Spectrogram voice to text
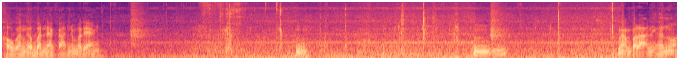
เข้ากันกับบรรยากาศนี่มาแดงน้ำปลาร้านี่กันนัว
